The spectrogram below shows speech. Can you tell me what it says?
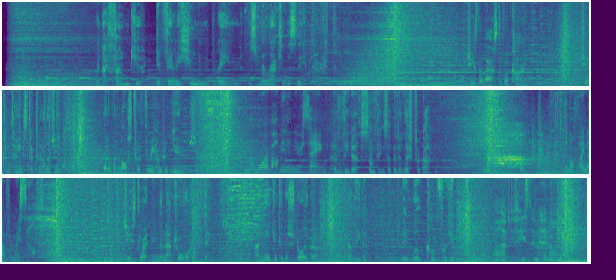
When I found you, your very human brain was miraculously intact. She's the last of her kind. She contains technology that have been lost for 300 years. You know more about me than you're saying. Uh, Alita, some things are better left forgotten. And I'll find out for myself. She's threatening the natural order of things. I need you to destroy her. Alita, they will come for you. I'll have to face them head on.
